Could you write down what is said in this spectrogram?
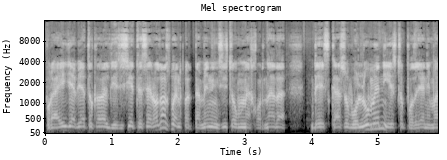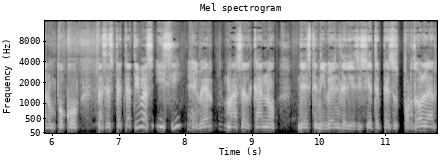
por ahí ya había tocado el 1702, bueno, pero también insisto, una jornada de escaso volumen y esto podría animar un poco las expectativas y sí, eh, ver más cercano de este nivel de 17 pesos por dólar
